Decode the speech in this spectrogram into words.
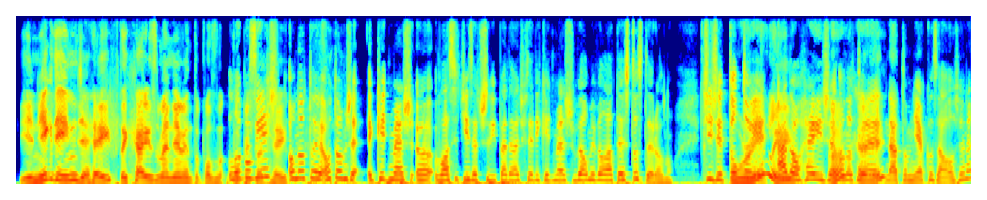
je niekde inde, hej, v tej charizme, neviem to pozna- Lebo popísať, vieš, hej. ono to je o tom, že keď máš, uh, vlasy ti začnú vypadávať vtedy, keď máš veľmi veľa testosterónu. Čiže toto really? je, áno, hej, že ono to je Okay. na tom nejako založené.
